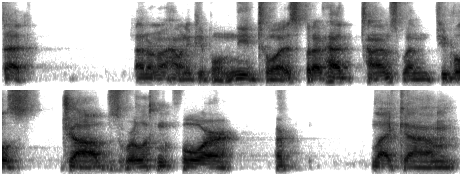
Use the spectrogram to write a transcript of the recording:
that I don't know how many people need toys, but I've had times when people's jobs were looking for or like um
